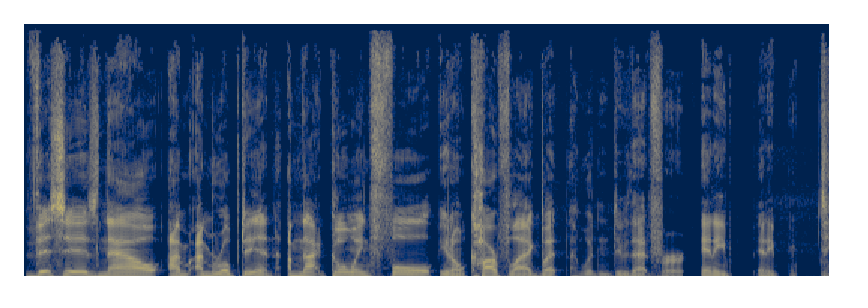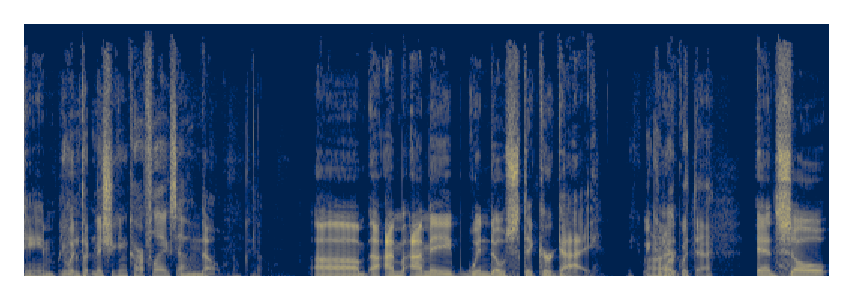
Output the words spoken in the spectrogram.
this is now I'm I'm roped in. I'm not going full you know car flag, but I wouldn't do that for any any team. You wouldn't put Michigan car flags out? No, okay. no. Um, I'm I'm a window sticker guy. We can right? work with that. And so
